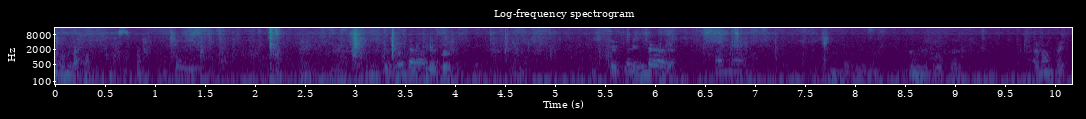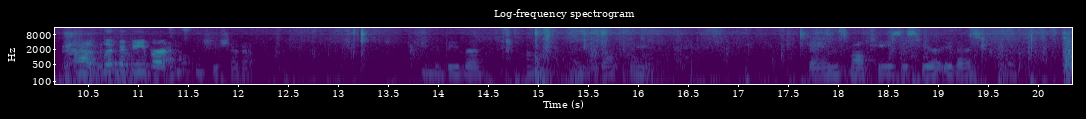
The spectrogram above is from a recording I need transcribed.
Oh, no. Just had it. Keeper. Fifteen. Just had it. Linda Deaver. I don't think, uh, I don't think she showed up. Deaver, um, and I don't think James Maltese is here either. That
